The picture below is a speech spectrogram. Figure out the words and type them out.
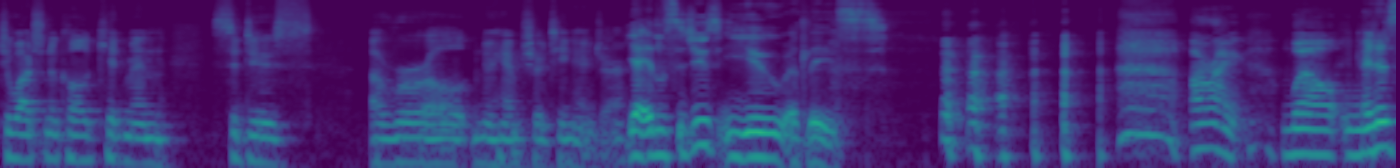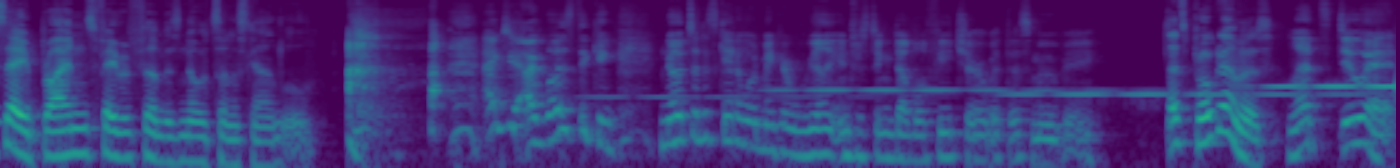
to watch Nicole Kidman seduce a rural New Hampshire teenager? Yeah, it'll seduce you at least. All right. Well, Can I just say, Brian's favourite film is Notes on a Scandal. Actually, actually, I was thinking Notes on a Scandal would make a really interesting double feature with this movie. Let's program it. Let's do it.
